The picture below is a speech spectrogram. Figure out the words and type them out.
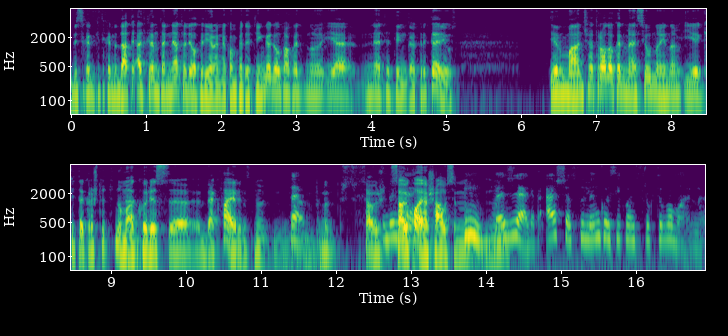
visi kiti kandidatai atkrenta ne todėl, kad jie yra nekompetitingi, dėl to, kad nu, jie netitinka kriterijus. Ir man čia atrodo, kad mes jau nueinam į kitą kraštutinumą, Taip. kuris uh, backfirins. Nu, Taip. nu, savo, savo koją šausim. Nu. Bet žiūrėkit, aš esu linkus į konstruktyvumą. Ne?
